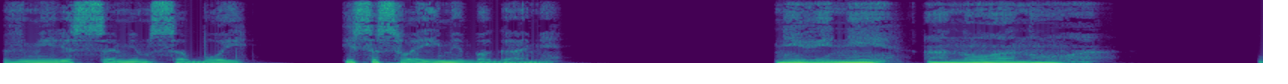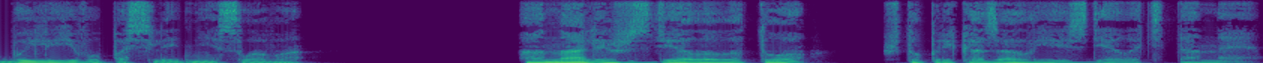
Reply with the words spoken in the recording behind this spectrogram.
в мире с самим собой и со своими богами. «Не вини Ануа-Ануа», — были его последние слова. «Она лишь сделала то, что приказал ей сделать Тане».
